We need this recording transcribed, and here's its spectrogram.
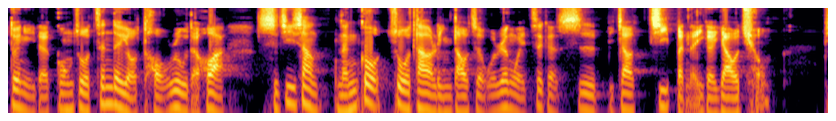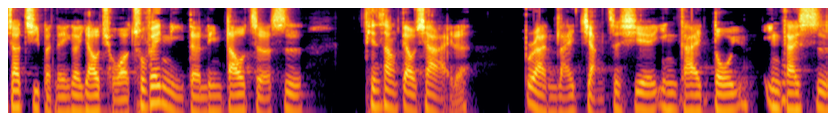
对你的工作真的有投入的话，实际上能够做到领导者，我认为这个是比较基本的一个要求。比较基本的一个要求哦。除非你的领导者是天上掉下来的，不然来讲，这些应该都应该是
